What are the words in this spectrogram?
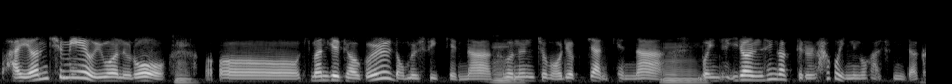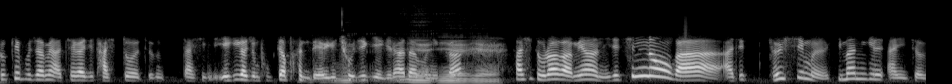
과연 추미애 의원으로 음. 어 김한길 벽을 넘을 수 있겠나 음. 그거는 좀 어렵지 않겠나 음. 뭐 이제 이런 생각들을 하고 있는 것 같습니다. 그렇게 보자면 아, 제가 이제 다시 또 좀 다시 얘기가 좀 복잡한데요. 이게 조직 얘기를 하다 예, 보니까 예, 예. 다시 돌아가면 이제 친노가 아직 결심을 김한길 아니 저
